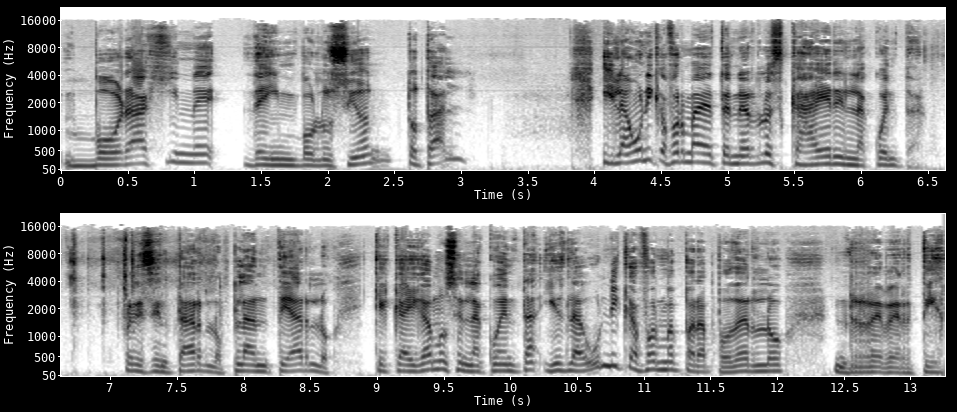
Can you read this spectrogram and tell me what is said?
vorágine de involución total. Y la única forma de tenerlo es caer en la cuenta, presentarlo, plantearlo, que caigamos en la cuenta y es la única forma para poderlo revertir.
